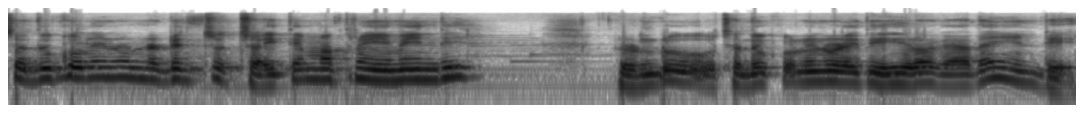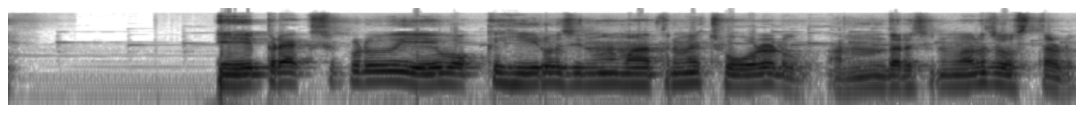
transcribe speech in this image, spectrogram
చదువుకోలేని నటించవచ్చు అయితే మాత్రం ఏమైంది? రెండు చదువుకోలేనివాడు అయితే హీరో కాదా ఏంటి? ఏ ప్రేక్షకుడు ఏ ఒక్క హీరో సినిమా మాత్రమే చూడడు. అందరు సినిమాలు చూస్తాడు.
